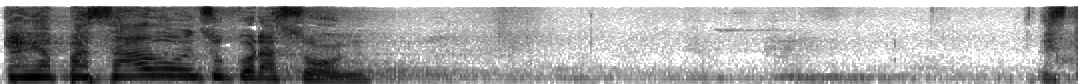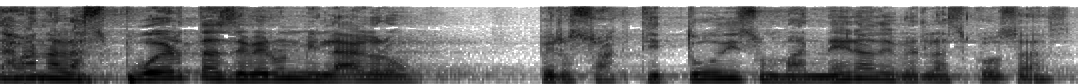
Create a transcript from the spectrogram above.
¿Qué había pasado en su corazón? Estaban a las puertas de ver un milagro, pero su actitud y su manera de ver las cosas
